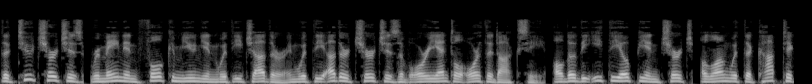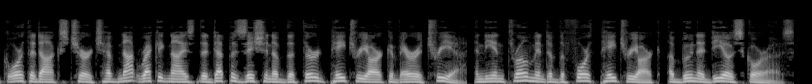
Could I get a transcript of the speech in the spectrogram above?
The two churches, remain in full communion with each other and with the other churches of Oriental Orthodoxy, although the Ethiopian Church, along with the Coptic Orthodox Church have not recognized the deposition of the third Patriarch of Eritrea, and the enthronement of the fourth Patriarch, Abuna Dioscoros.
